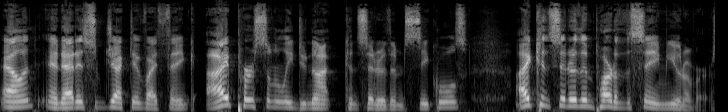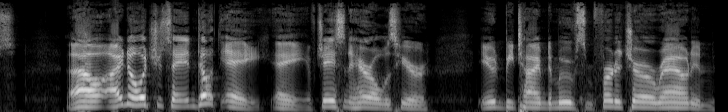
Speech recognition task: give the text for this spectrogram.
Alan, and that is subjective. I think I personally do not consider them sequels. I consider them part of the same universe. Now, I know what you're saying. Don't, hey, hey, if Jason Harrell was here, it would be time to move some furniture around and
